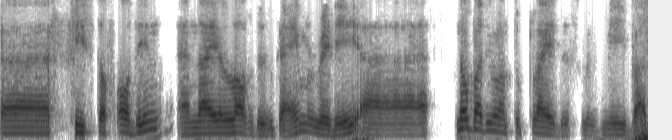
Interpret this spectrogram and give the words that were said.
uh, Feast of Odin, and I love this game really. Uh, nobody want to play this with me, but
